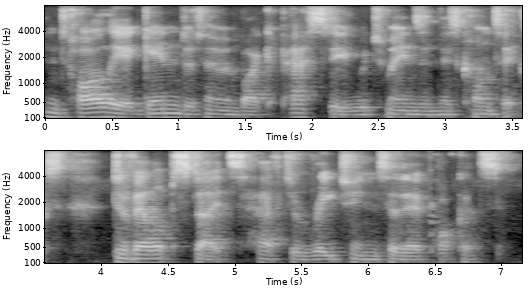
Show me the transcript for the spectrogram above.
entirely again determined by capacity, which means in this context, developed states have to reach into their pockets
